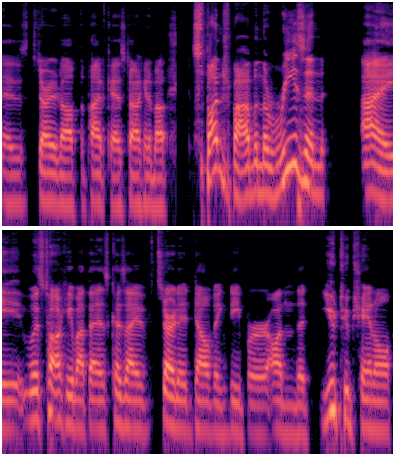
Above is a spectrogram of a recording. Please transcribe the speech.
As started off the podcast talking about SpongeBob, and the reason I was talking about that is because I've started delving deeper on the YouTube channel,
